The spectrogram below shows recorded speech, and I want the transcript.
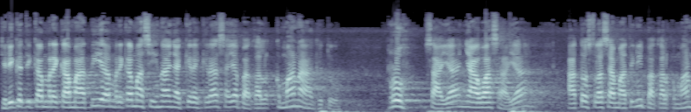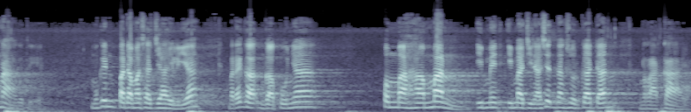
Jadi ketika mereka mati ya mereka masih nanya kira-kira saya bakal ke mana gitu. Ruh saya, nyawa saya atau setelah saya mati ini bakal ke mana gitu ya. Mungkin pada masa jahiliyah mereka nggak punya pemahaman imajinasi tentang surga dan neraka ya.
